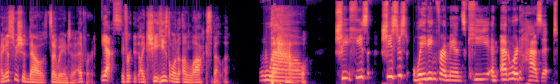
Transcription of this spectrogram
I guess we should now segue into Edward. Yes. If we're, like she, he's the one who unlocks Bella. Wow. She he's she's just waiting for a man's key, and Edward has it.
